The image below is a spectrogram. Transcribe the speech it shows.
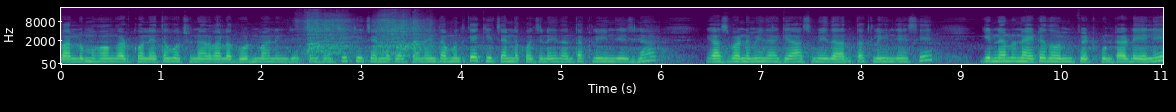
వాళ్ళు మొహం కడుక్కొని అయితే కూర్చున్నారు. వాళ్ళ గుడ్ మార్నింగ్ చెప్పేసి కిచెన్లోకి వచ్చాను. ఇంతకుముందుకే కిచెన్లోకి వచ్చిన ఇదంతా క్లీన్ చేసిన గ్యాస్ బండ మీద గ్యాస్ మీద అంతా క్లీన్ చేసి గిన్నెలు నైట్ దోమి పెట్టుకుంటా డైలీ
